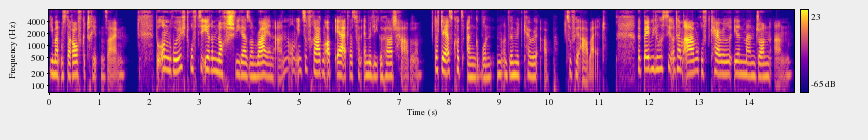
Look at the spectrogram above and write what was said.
Jemand muss darauf getreten sein. Beunruhigt ruft sie ihren noch Schwiegersohn Ryan an, um ihn zu fragen, ob er etwas von Emily gehört habe. Doch der ist kurz angebunden und mit Carol ab. Zu viel Arbeit. Mit Baby Lucy unterm Arm ruft Carol ihren Mann John an.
